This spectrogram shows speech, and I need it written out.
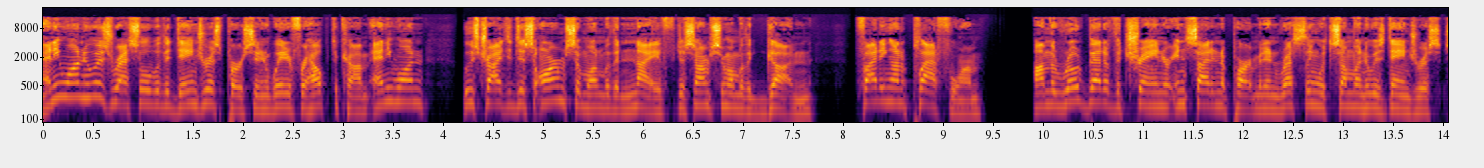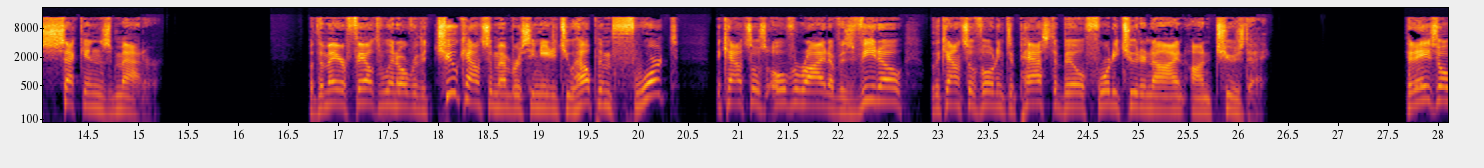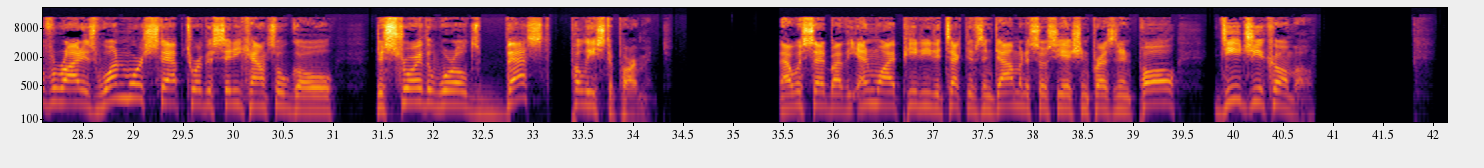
Anyone who has wrestled with a dangerous person and waited for help to come, anyone who's tried to disarm someone with a knife, disarm someone with a gun, fighting on a platform, on the roadbed of the train or inside an apartment and wrestling with someone who is dangerous, seconds matter. But the mayor failed to win over the two council members he needed to help him thwart the council's override of his veto, with the council voting to pass the bill 42 to 9 on Tuesday. Today's override is one more step toward the city council goal destroy the world's best police department. That was said by the NYPD Detectives Endowment Association president Paul DiGiacomo.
